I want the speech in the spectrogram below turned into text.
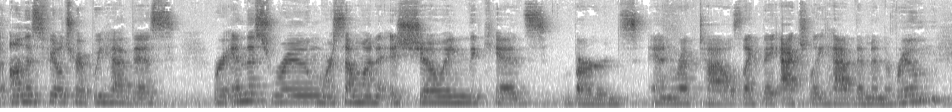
on this field trip, we have this. We're in this room where someone is showing the kids birds and reptiles, like they actually have them in the room.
